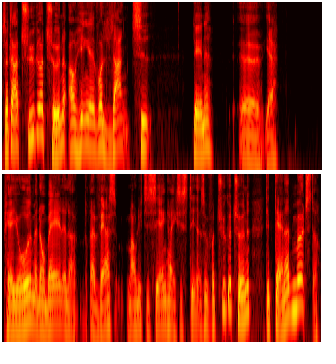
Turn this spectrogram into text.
Så der er tykke og tynde, afhængig af, hvor lang tid denne øh, ja, periode med normal eller revers magnetisering har eksisteret. Så for tykke og tynde, det danner et mønster.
